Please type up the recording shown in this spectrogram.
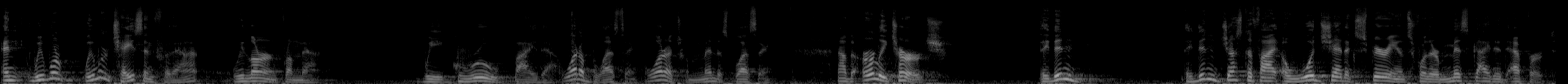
And we weren't, we weren't chasing for that. We learned from that. We grew by that. What a blessing. What a tremendous blessing. Now, the early church, they didn't they didn't justify a woodshed experience for their misguided effort.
